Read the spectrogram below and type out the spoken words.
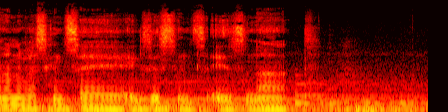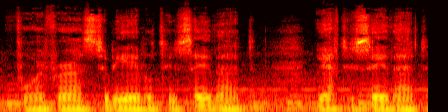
None of us can say existence is not. For for us to be able to say that, we have to say that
